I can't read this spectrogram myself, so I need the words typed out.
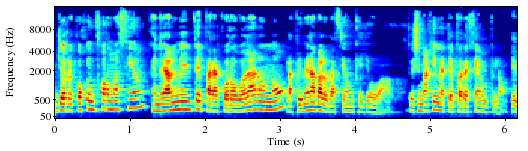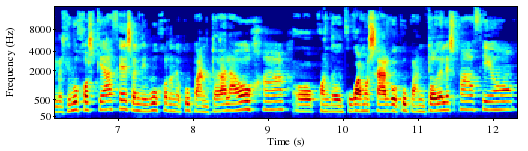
yo recojo información generalmente para corroborar o no la primera valoración que yo hago. Entonces imagínate, por ejemplo, que los dibujos que hace son dibujos donde ocupan toda la hoja o cuando jugamos a algo ocupan todo el espacio.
